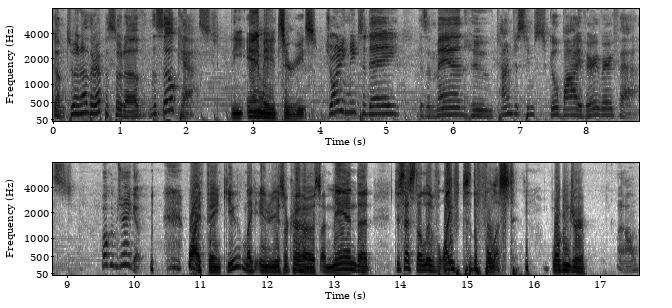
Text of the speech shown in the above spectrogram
Welcome to another episode of the Cellcast. The animated series. Joining me today is a man who time just seems to go by very, very fast. Welcome, Jacob. Why, thank you. I'd like to introduce our co-host, a man that just has to live life to the fullest. Welcome, Drew. well,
